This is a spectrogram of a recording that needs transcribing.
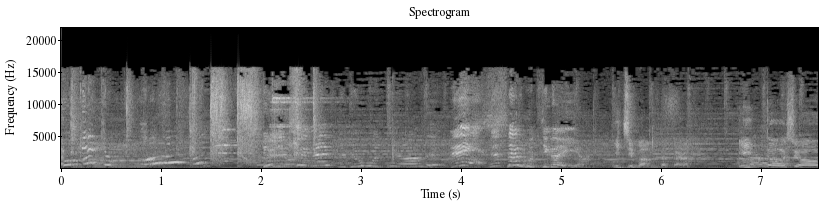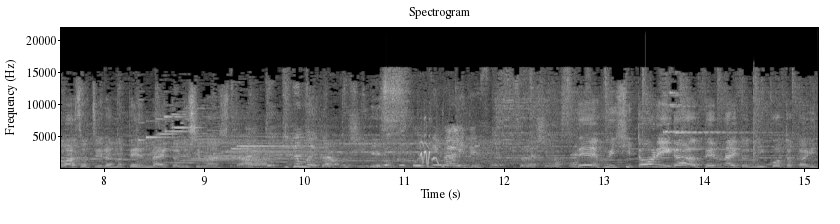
います 両方違うんだよ。絶対こっちがいいやん。一番だから一等賞はそちらのペンライトにしましたどっちでもいいから欲しいです。僕こっちがいいです。それはしません。で一人がペンライト2個とか1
